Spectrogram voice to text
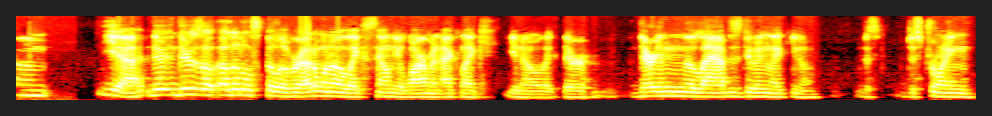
Um, yeah, there, there's a, a little spillover. I don't want to like sound the alarm and act like you know like they're they're in the labs doing like you know just destroying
